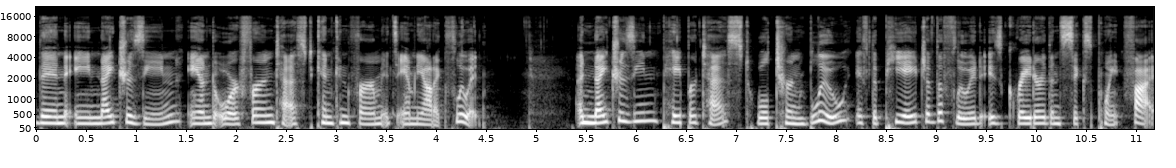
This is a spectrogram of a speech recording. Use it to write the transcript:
then a nitrazine and or Fern test can confirm it's amniotic fluid. A nitrazine paper test will turn blue if the pH of the fluid is greater than 6.5,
